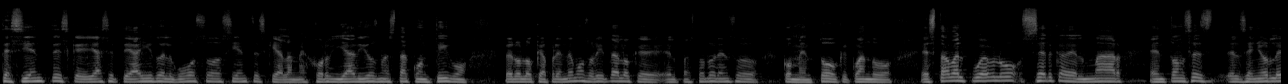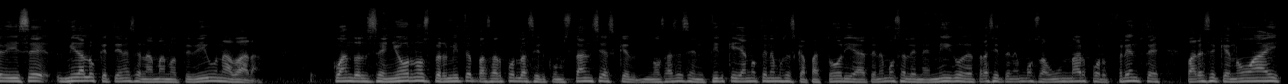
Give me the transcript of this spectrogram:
te sientes que ya se te ha ido el gozo, sientes que a lo mejor ya Dios no está contigo, pero lo que aprendemos ahorita, lo que el pastor Lorenzo comentó, que cuando estaba el pueblo cerca del mar, entonces el Señor le dice, mira lo que tienes en la mano, te di una vara cuando el Señor nos permite pasar por las circunstancias que nos hace sentir que ya no tenemos escapatoria, tenemos al enemigo detrás y tenemos a un mar por frente, parece que no hay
